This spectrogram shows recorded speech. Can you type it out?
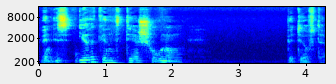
wenn es irgend der Schonung bedürfte.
